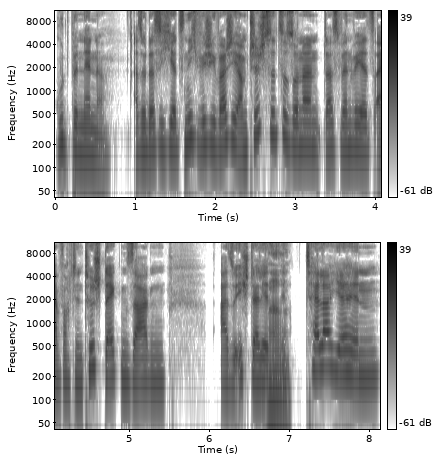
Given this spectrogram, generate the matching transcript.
gut benenne. Also, dass ich jetzt nicht wischiwaschi am Tisch sitze, sondern dass, wenn wir jetzt einfach den Tisch decken, sagen, also ich stelle jetzt ah. den Teller hier hin,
